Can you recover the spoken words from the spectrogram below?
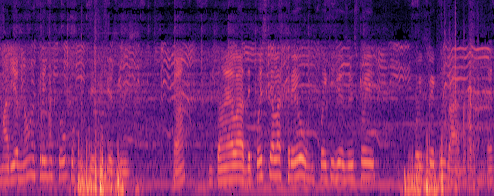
Maria não acreditou porque teve Jesus, tá? Então ela, depois que ela creu, foi que Jesus foi, foi fecundado. Né?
